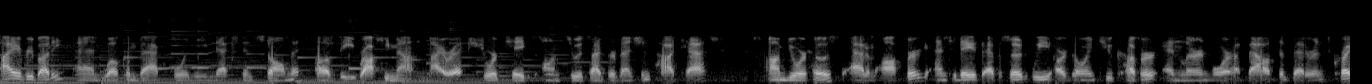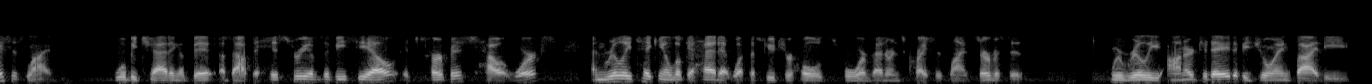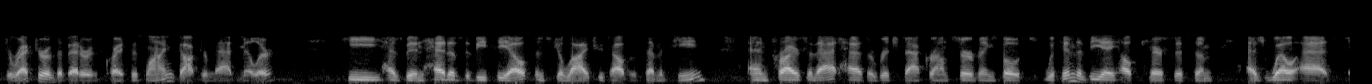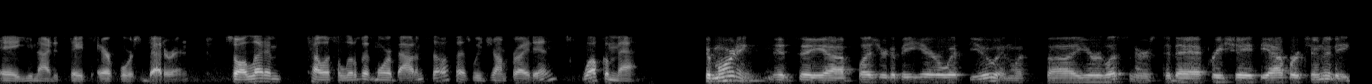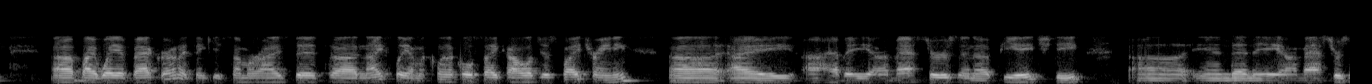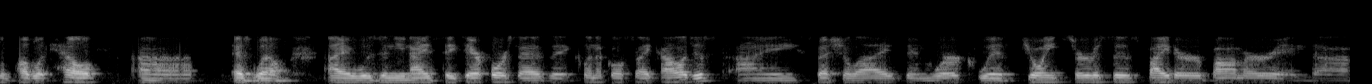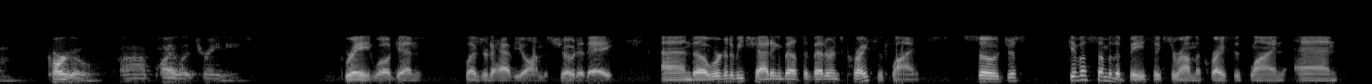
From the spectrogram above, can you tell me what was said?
Hi, everybody, and welcome back for the next installment of the Rocky Mountain MIRECC Short Takes on Suicide Prevention podcast. I'm your host, Adam Hoffberg, and today's episode we are going to cover and learn more about the Veterans Crisis Line. We'll be chatting a bit about the history of the VCL, its purpose, how it works, and really taking a look ahead at what the future holds for Veterans Crisis Line services. We're really honored today to be joined by the director of the Veterans Crisis Line, Dr. Matt Miller. He has been head of the VCL since July 2017, and prior to that has a rich background serving both within the VA healthcare system as well as a United States Air Force veteran. So I'll let him tell us a little bit more about himself as we jump right in. Welcome, Matt. Good morning. It's a uh, pleasure to be here with you and with uh, your listeners today. I appreciate the opportunity. Uh, by way of background, I think you summarized it uh, nicely. I'm a clinical psychologist by training. Uh, I have a uh, master's and a PhD, uh, and then a uh, master's in public health as well. I was in the United States Air Force as a clinical psychologist. I specialized in work with joint services, fighter, bomber, and um, cargo pilot trainees. Great. Well, again, pleasure to have you on the show today. And uh, we're going to be chatting about the Veterans Crisis Line. So just give us some of the basics around the crisis line and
